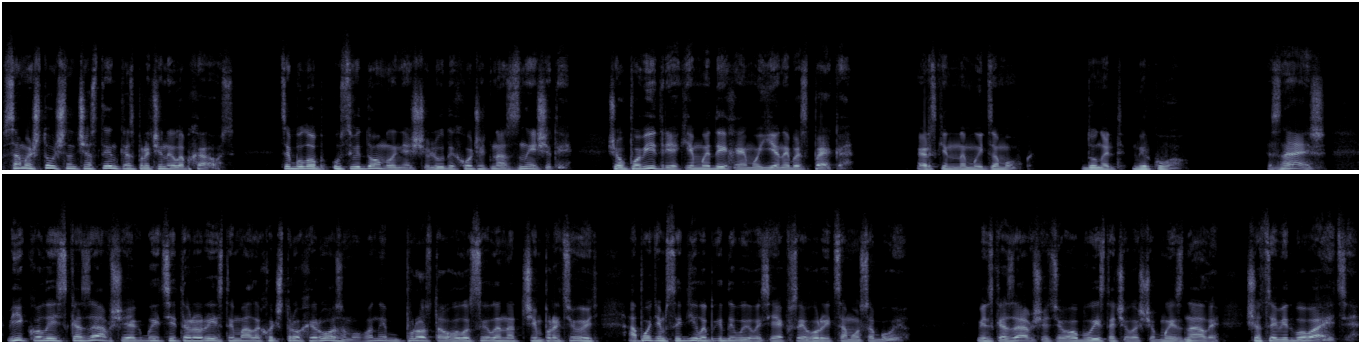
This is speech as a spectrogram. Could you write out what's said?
Саме штучна частинка спричинила б хаос. Це було б усвідомлення, що люди хочуть нас знищити, що в повітрі, яким ми дихаємо, є небезпека. Ерскін на мить замовк. Дональд міркував. Знаєш, Вік колись сказав, що якби ці терористи мали хоч трохи розуму, вони б просто оголосили, над чим працюють, а потім сиділи б і дивилися, як все горить само собою. Він сказав, що цього б вистачило, щоб ми знали, що це відбувається,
